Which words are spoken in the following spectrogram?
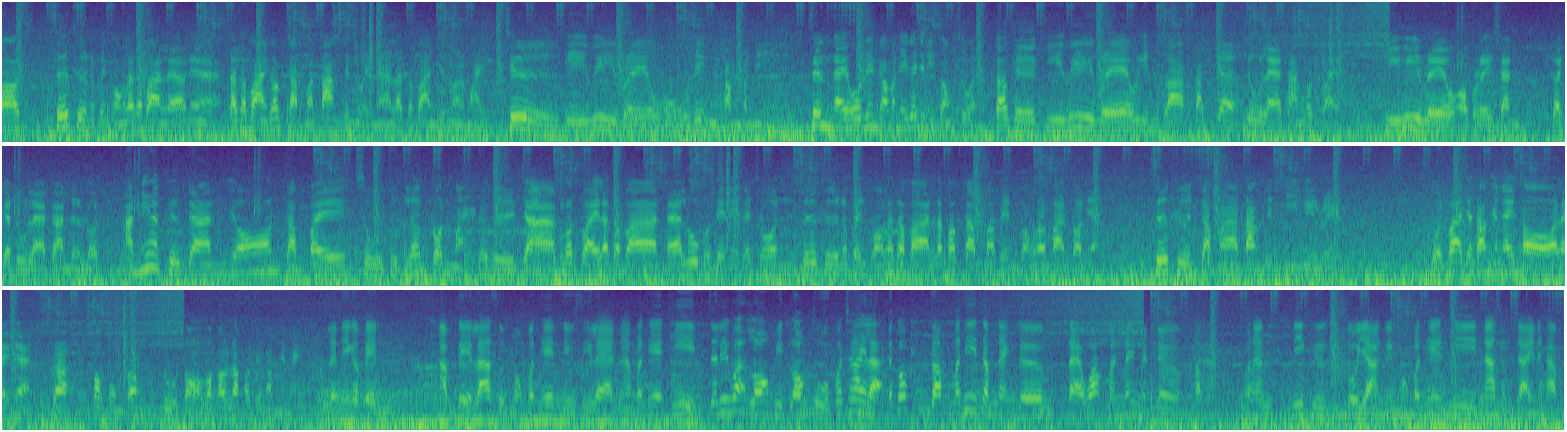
ซื้อคืนเป็นของรัฐบาลแล้วเนี่ยรัฐบาลก็กลับมาตั้งเป็นหน่วยงานรัฐบาลขึ้นมาใหม่ ชื่อ Kiwi Rail Holding Company ซึ่งใน Holding Company ก็จะมี 2 ส่วน ก็คือ Kiwi Rail Infrastructure ดูแลทางรถไฟ Kiwi Rail Operation ก็จะดูแลการเดินรถ อันนี้คือการย้อนกลับไปสู่จุดเริ่มต้นใหม่ ก็คือจากรถไฟรัฐบาลแต่รูปเป็นเอกชน ซื้อคืนมาเป็นของรัฐบาล แล้วก็กลับมาเป็นของรัฐบาลตอนนี้ซื้อคืนกลับมาตั้งเป็น Kiwi Rail ส่วนว่าจะทำยังไงต่ออะไรเนี่ยก็ก็คงต้องดูต่อว่าเขาแล้วเขาจะทำยังไง และนี่ก็เป็นอัปเดตล่าสุดของประเทศนิวซีแลนด์นะประเทศที่จะเรียกว่าลองผิดลองถูกก็ใช่แหละแล้วก็กลับมาที่ตำแหน่งเดิม แต่ว่ามันไม่เหมือนเดิมนะฮะเพราะฉะนั้นนี่คืออีกตัวอย่างหนึ่งของประเทศที่น่าสนใจนะครับ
